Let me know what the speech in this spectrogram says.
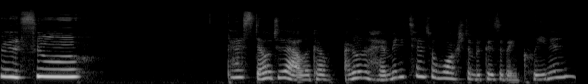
So I still do that. Like I've, I don't know how many times I've washed them because I've been cleaning.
